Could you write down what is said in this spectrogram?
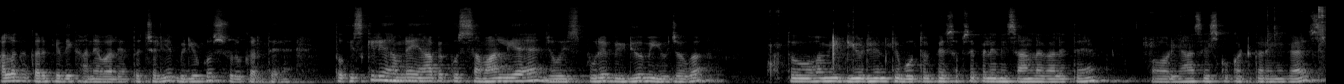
अलग करके दिखाने वाले हैं। तो चलिए वीडियो को शुरू करते हैं। तो इसके लिए हमने यहाँ पे कुछ सामान लिया है, जो इस पूरे वीडियो में यूज़ होगा। तो हम ये डिओड्रेंट के बोतल पे सबसे पहले निशान लगा लेते हैं। और यहाँ से इसको कट करेंगे गैस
